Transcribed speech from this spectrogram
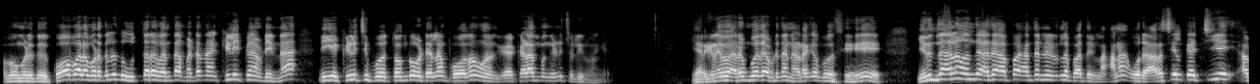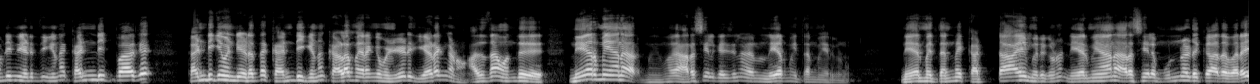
அப்போ உங்களுக்கு கோபாலபுரத்துலேருந்து உத்தரவு வந்தால் மட்டும் நான் கிழிப்பேன் அப்படின்னா நீங்கள் கிழிச்சு போ தொங்க விட்டெல்லாம் போதும் கிளம்புங்கன்னு சொல்லிடுவாங்க. ஏற்கனவே வரும்போது அப்படிதான் நடக்க போகுது. இருந்தாலும் வந்து அதை அப்போ அந்த நேரத்தில் பார்த்துக்கலாம் ஆனால் ஒரு அரசியல் கட்சி அப்படின்னு எடுத்தீங்கன்னா கண்டிப்பாக கண்டிக்க வேண்டிய இடத்த கண்டிக்கணும். களம் இறங்க வேண்டிய இடம் இறங்கணும். அதுதான் வந்து நேர்மையான அரசியல் கட்சியில் நேர்மைத்தன்மை இருக்கணும். நேர்மைத்தன்மை கட்டாயம் இருக்கணும். நேர்மையான அரசியலை முன்னெடுக்காத வரை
